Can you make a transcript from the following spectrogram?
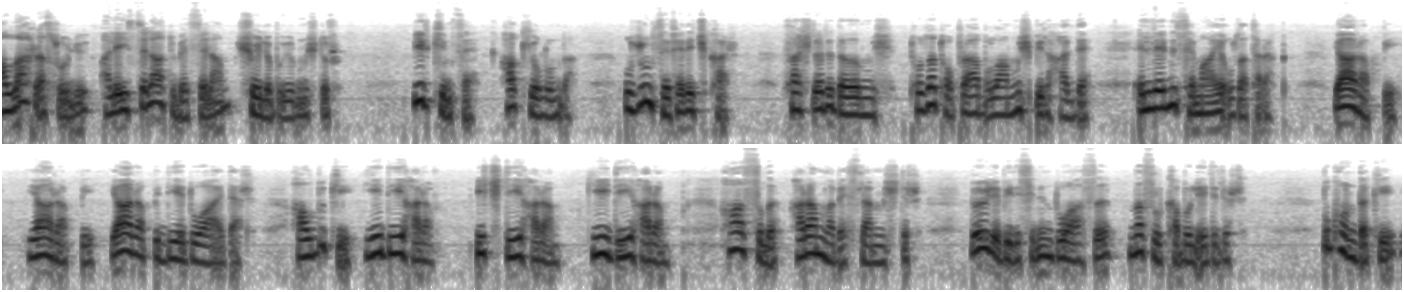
Allah Resulü aleyhissalatü vesselam şöyle buyurmuştur. Bir kimse hak yolunda uzun sefere çıkar. Saçları dağılmış, toza toprağa bulanmış bir halde ellerini semaya uzatarak Ya Rabbi, Ya Rabbi, Ya Rabbi diye dua eder. Halbuki yediği haram, içtiği haram, giydiği haram, hasılı haramla beslenmiştir. Böyle birisinin duası nasıl kabul edilir? Bu konudaki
